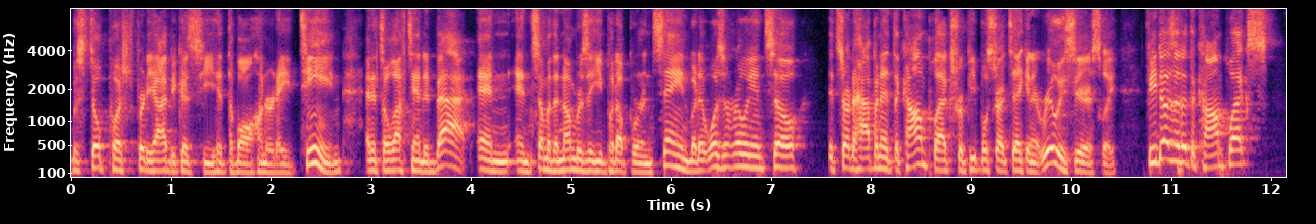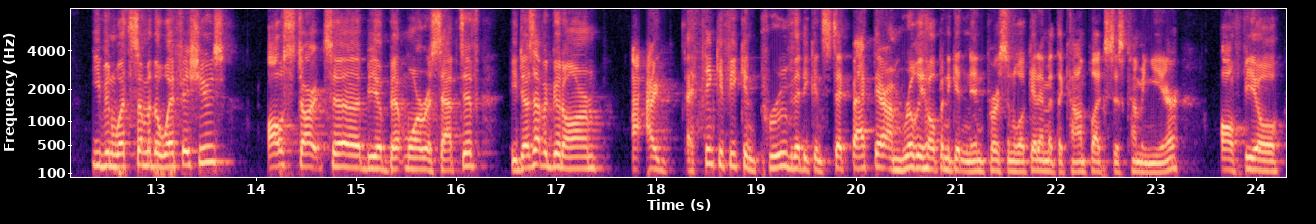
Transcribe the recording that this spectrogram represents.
was still pushed pretty high because he hit the ball 118 and it's a left-handed bat and and some of the numbers that he put up were insane but it wasn't really until it started happening at the complex where people start taking it really seriously if he does it at the complex even with some of the whiff issues i'll start to be a bit more receptive he does have a good arm I, I think if he can prove that he can stick back there, I'm really hoping to get an in-person look at him at the complex this coming year. I'll feel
